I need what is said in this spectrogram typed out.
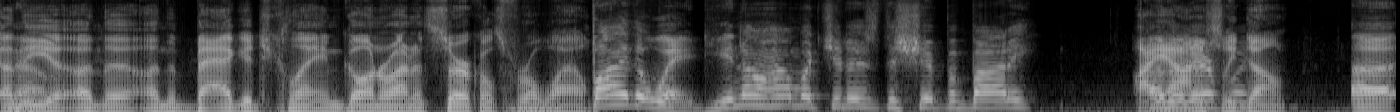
on the No. uh, on the on the baggage claim going around in circles for a while. By the way, do you know how much it is to ship a body? I honestly don't. Uh,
